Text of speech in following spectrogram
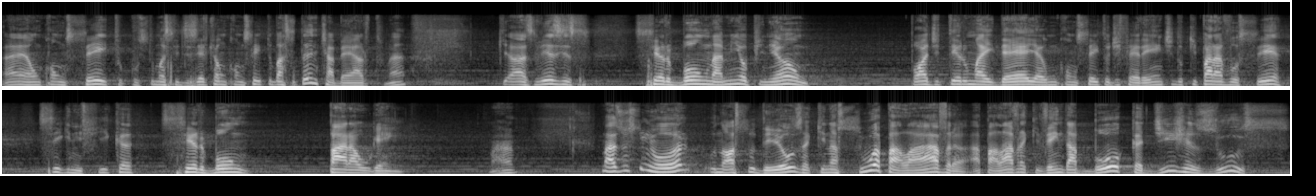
é, é um conceito, costuma-se dizer que é um conceito bastante aberto, né? que às vezes ser bom, na minha opinião, pode ter uma ideia, um conceito diferente do que para você significa ser bom para alguém. Né? Mas o Senhor, o nosso Deus, aqui na Sua palavra, a palavra que vem da boca de Jesus,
